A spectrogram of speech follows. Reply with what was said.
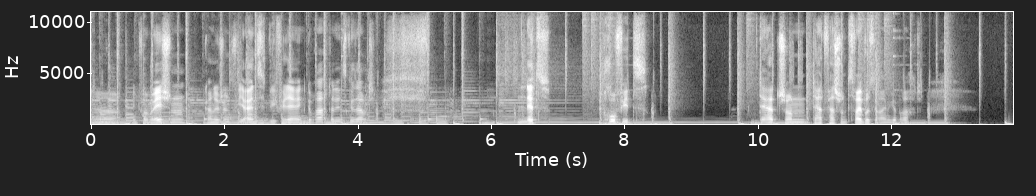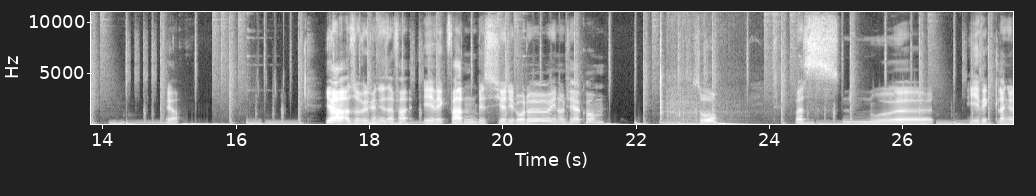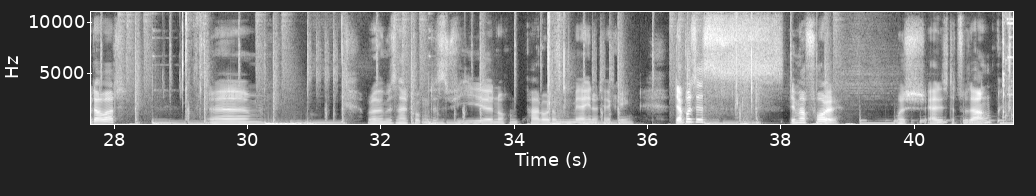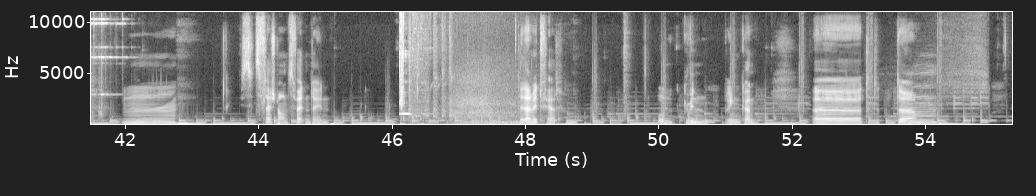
Äh, Information. Kann ich irgendwie einsehen, wie viel er hingebracht hat insgesamt. Net Profits. Der hat schon, der hat fast schon zwei Busse reingebracht. Ja. Ja, also wir können jetzt einfach ewig warten, bis hier die Leute hin und her kommen. So. Was nur ewig lange dauert. Ähm oder wir müssen halt gucken, dass wir noch ein paar Leute mehr hin und her kriegen. Der Bus ist immer voll. Muss ich ehrlich dazu sagen. Hm, ich sitze vielleicht noch einen zweiten dahin. Der dann mitfährt. Und Gewinn bringen kann. Äh,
